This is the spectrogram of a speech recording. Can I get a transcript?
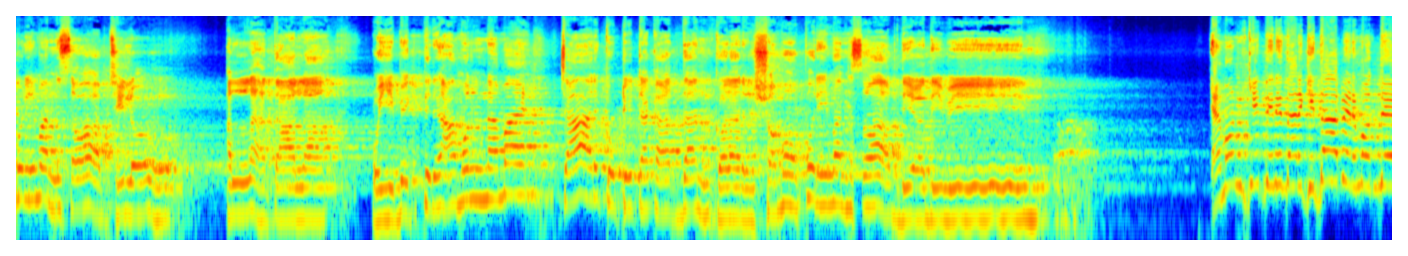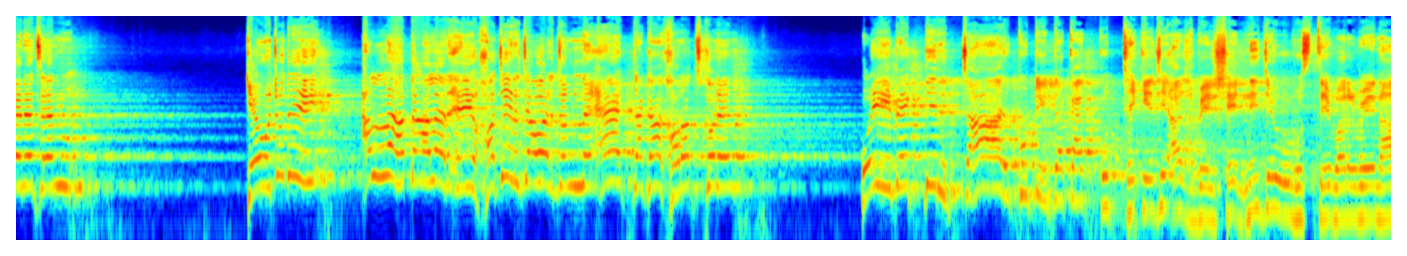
পরিমাণ সওয়াব ছিল, আল্লাহ তাআলা ওই ব্যক্তির আমল নামায় চার কোটি টাকা দান করার সম পরিমাণ সওয়াব দিয়া দিবেন। এমনকি তিনি তার কিতাবের মধ্যে এনেছেন, কেউ যদি আল্লাহ তাআলার এই হজের যাওয়ার জন্য এক টাকা খরচ করেন ওই ব্যক্তির চার কোটি টাকা থেকে যে আসবে সে নিজেও বুঝতে পারবে না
